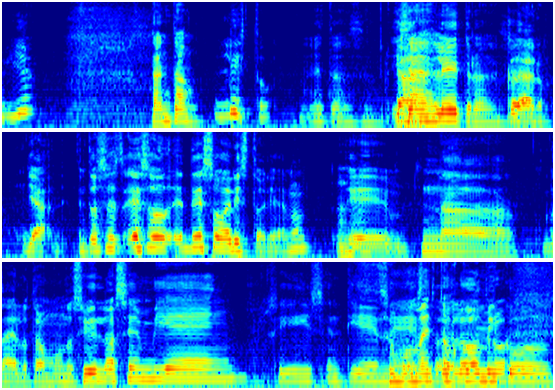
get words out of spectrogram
y ya. Tan tan. Listo. Estas- Y Ya. las letras. Claro, ya. Entonces, eso, de eso va la historia, ¿no? Eh, nada, nada del otro mundo. Si bien lo hacen bien, sí, se entiende. Sus momentos cómicos.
